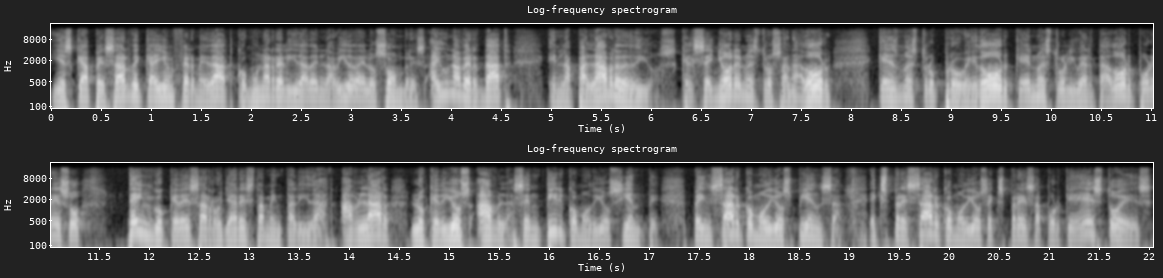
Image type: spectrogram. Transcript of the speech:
Y es que a pesar de que hay enfermedad como una realidad en la vida de los hombres, hay una verdad en la palabra de Dios, que el Señor es nuestro sanador, que es nuestro proveedor, que es nuestro libertador. Por eso tengo que desarrollar esta mentalidad, hablar lo que Dios habla, sentir como Dios siente, pensar como Dios piensa, expresar como Dios expresa, porque esto es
